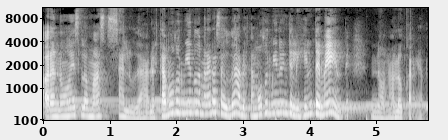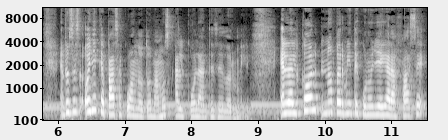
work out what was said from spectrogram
Ahora no es lo más saludable. Estamos durmiendo de manera saludable, estamos durmiendo inteligentemente. No, no lo creo. Entonces, oye, ¿qué pasa cuando tomamos alcohol antes de dormir? El alcohol no permite que uno llegue a la fase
